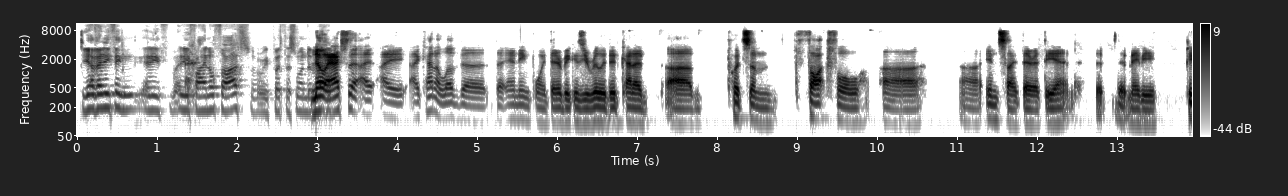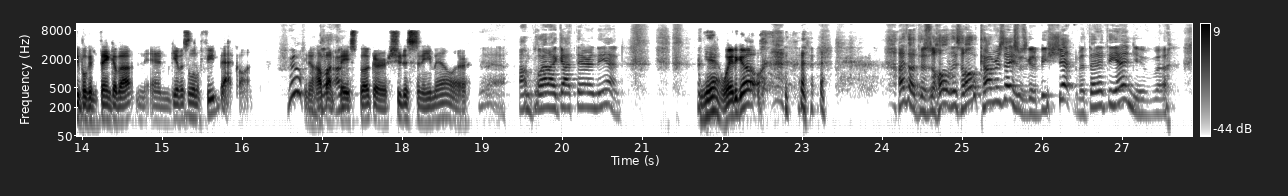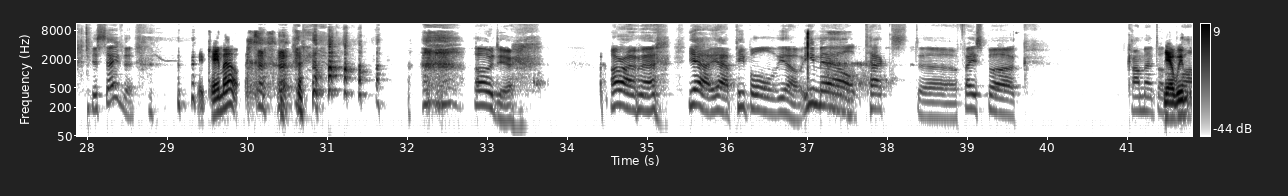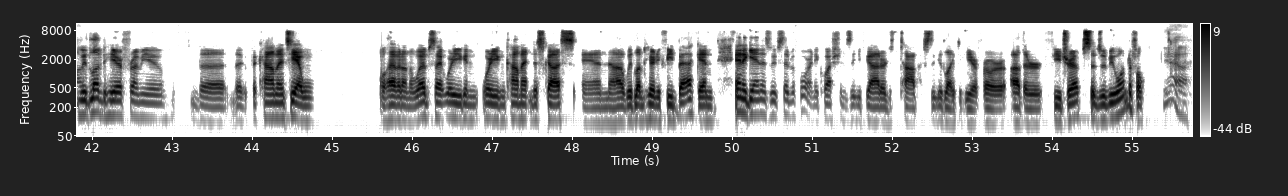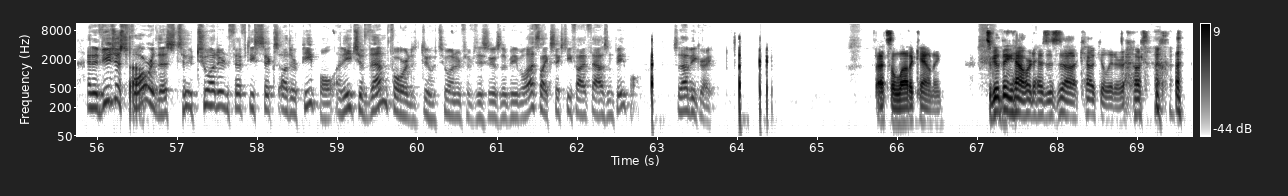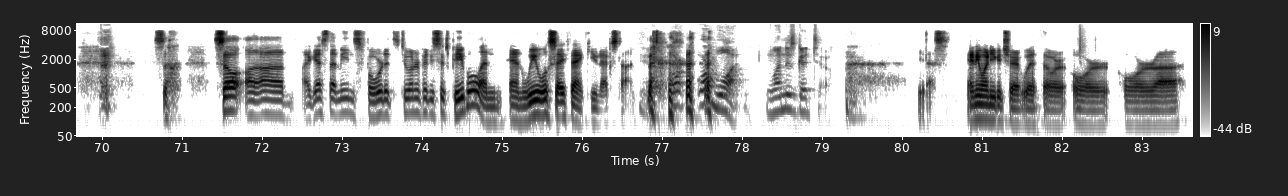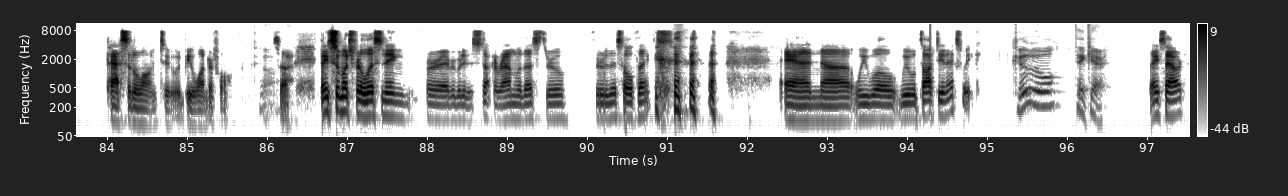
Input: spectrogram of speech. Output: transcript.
Do you have anything? Any any final thoughts before we put this one to? No, bed? actually, I I, I kind of love the the ending point there because you really did kind of um, put some thoughtful uh, uh, insight there at the end that, that maybe people can think about and, and give us a little feedback on. Whew, you know, hop on I'm, Facebook or shoot us an email or. Yeah, I'm glad I got there in the end. yeah, way to go. I thought this whole this whole conversation was going to be shit, but then at the end you uh, you saved it. it came out. oh dear. All right, man. Yeah, yeah. People, you know, email, text, uh, Facebook, comment on yeah we, we'd love to hear from you the, the, the comments yeah we'll have it on the website where you can where you can comment and discuss and uh, we'd love to hear any feedback. And and again as we've said before any questions that you've got or topics that you'd like to hear for other future episodes would be wonderful. Yeah. And if you just forward this to 256 other people and each of them forward it to 256 other people that's like 65000 people. So that'd be great. That's a lot of counting. It's a good thing howard has his uh, calculator out. So, so uh, I guess that means forward it to 256 people, and and we will say thank you next time. Yeah. Or, or one. One is good too. Yes, anyone you can share it with, or or or uh, pass it along to would be wonderful. Oh, so, wow. thanks so much for listening. For everybody that stuck around with us through through this whole thing, and uh, we will we will talk to you next week. Cool. Take care. Thanks, Howard.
